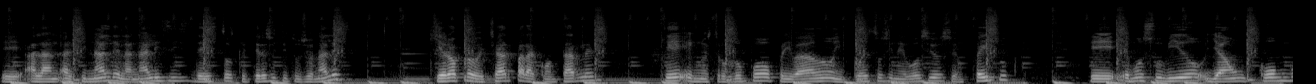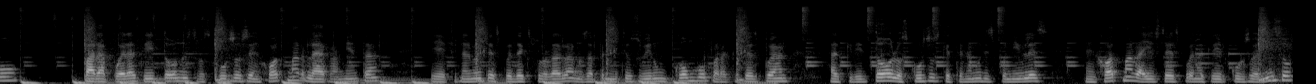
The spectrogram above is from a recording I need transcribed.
eh, al, al final del análisis de estos criterios institucionales. Quiero aprovechar para contarles que en nuestro grupo privado Impuestos y Negocios en Facebook eh, hemos subido ya un combo para poder adquirir todos nuestros cursos en Hotmart. La herramienta eh, finalmente después de explorarla nos ha permitido subir un combo para que ustedes puedan adquirir todos los cursos que tenemos disponibles en Hotmart. Ahí ustedes pueden adquirir curso de ISO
